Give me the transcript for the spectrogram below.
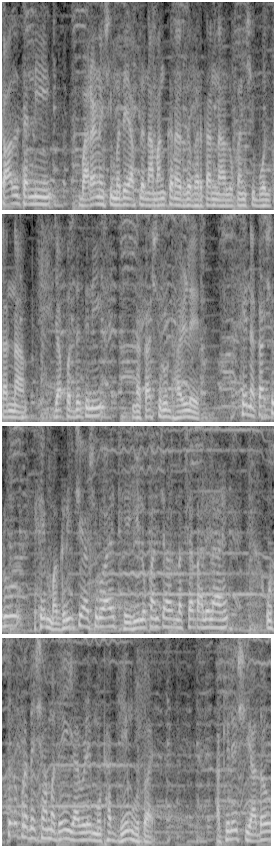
काल त्यांनी वाराणसीमध्ये आपलं नामांकन अर्ज भरताना लोकांशी बोलताना ज्या पद्धतीने नकाश्रू ढाळले हे नकाश्रू हे मगरीचे अश्रू आहेत हेही लोकांच्या लक्षात आलेलं आहे. उत्तर प्रदेशामध्ये यावेळी मोठा गेम होतो आहे अखिलेश यादव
